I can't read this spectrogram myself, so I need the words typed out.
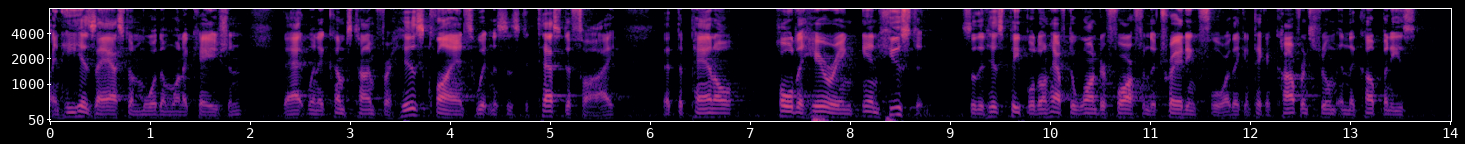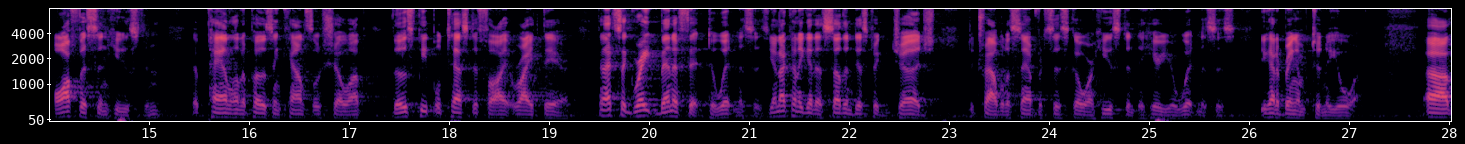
And he has asked on more than one occasion that when it comes time for his clients' witnesses to testify, that the panel hold a hearing in Houston so that his people don't have to wander far from the trading floor. They can take a conference room in the company's office in Houston. The panel and opposing counsel show up. Those people testify right there. And that's a great benefit to witnesses. You're not going to get a Southern District judge to travel to San Francisco or Houston to hear your witnesses. You got to bring them to New York. Uh,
